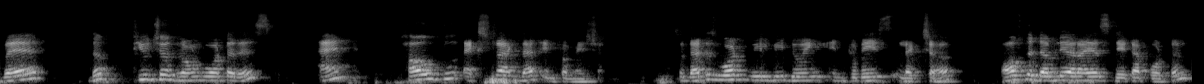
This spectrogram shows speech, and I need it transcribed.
where the future groundwater is and how to extract that information. So that is what we'll be doing in today's lecture of the WRIS data portal.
